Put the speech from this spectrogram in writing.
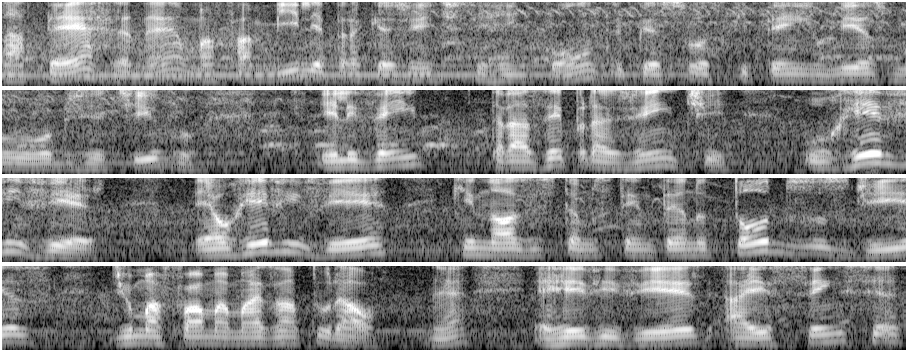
na Terra, né? uma família para que a gente se reencontre, pessoas que têm o mesmo objetivo, ele vem trazer para a gente o reviver. É o reviver que nós estamos tentando todos os dias de uma forma mais natural. Né? É reviver a essência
